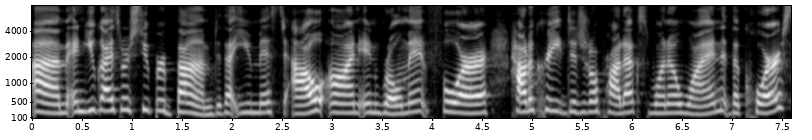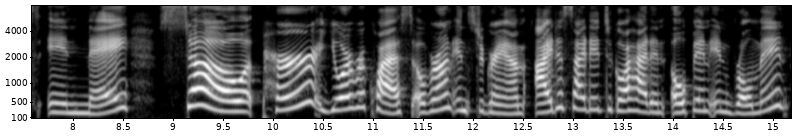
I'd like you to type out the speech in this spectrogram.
Um, and you guys were super bummed that you missed out on enrollment for How to Create Digital Products 101, the course in May. So, per your request over on Instagram, I decided to go ahead and open enrollment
